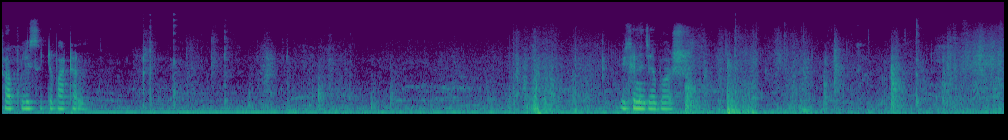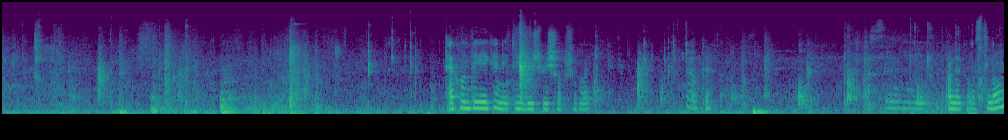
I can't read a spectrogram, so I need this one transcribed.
সব একটু পাঠান। এখানে যা বস। এখন থেকে এখানে তুই বসবি সবসময়। ওকে ওয়ালাইকুম আসসালাম।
